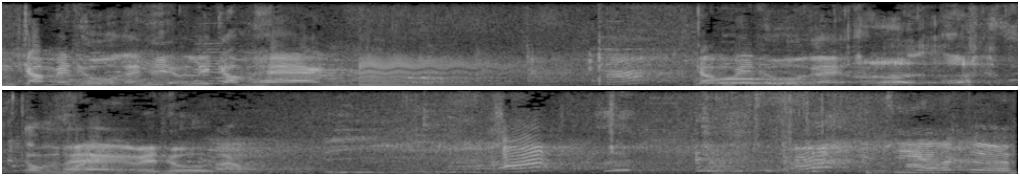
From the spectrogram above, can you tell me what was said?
มันกำไม่ถูกไงพี่มันเลยกำแพง กำไม่ถูกไงเออเออกำแพงไม่ถูกเทียแล้วเกิน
